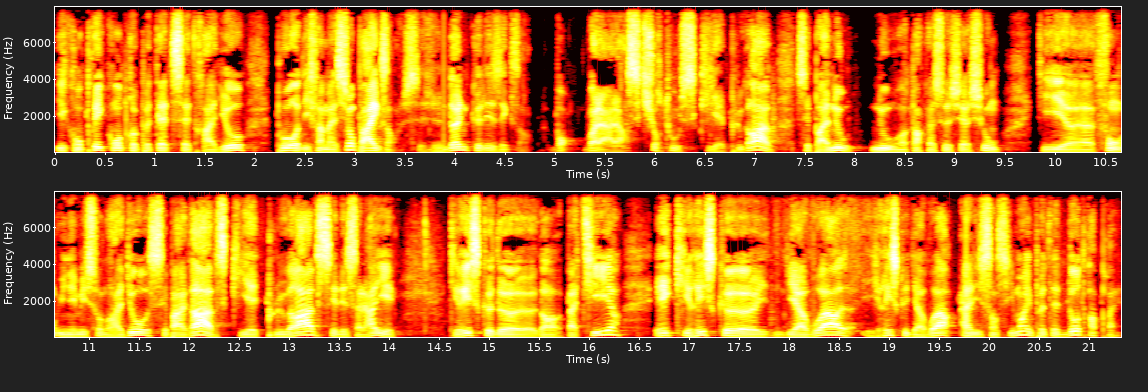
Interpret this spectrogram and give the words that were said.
y compris contre peut-être cette radio pour diffamation par exemple. Je ne donne que des exemples. Bon, voilà. Alors surtout, ce qui est plus grave, c'est pas nous, nous en tant qu'association qui euh, font une émission de radio, c'est pas grave. Ce qui est plus grave, c'est les salariés qui risquent de, d'en pâtir et qui risquent d'y avoir, il risque d'y avoir un licenciement et peut-être d'autres après.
